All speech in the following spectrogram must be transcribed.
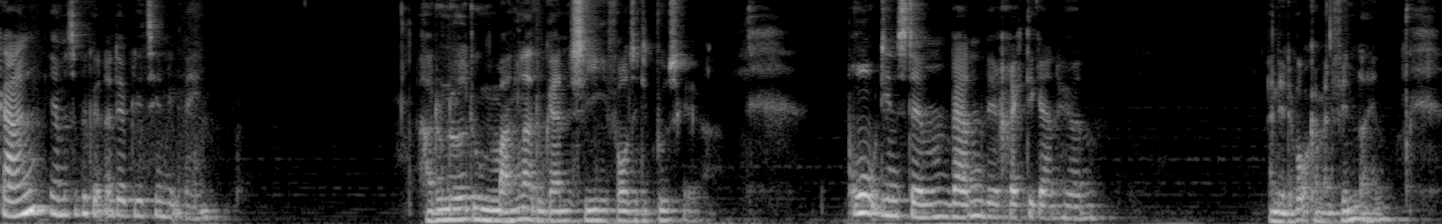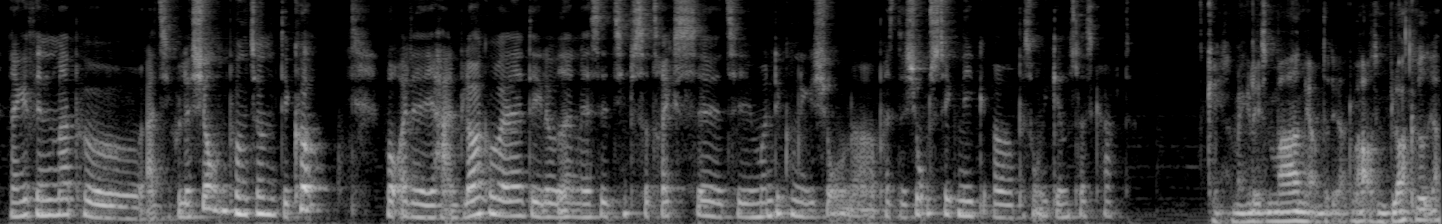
gange, jamen så begynder det at blive til en ny vane. Har du noget, du mangler, du gerne vil sige i forhold til dit budskab? Brug din stemme. Verden vil rigtig gerne høre den. Annette, hvor kan man finde dig henne? Man kan finde mig på artikulation.dk, hvor at, jeg har en blog, hvor jeg deler ud af en masse tips og tricks øh, til mundtlig kommunikation og præsentationsteknik og personlig gennemslagskraft. Okay, så man kan læse meget mere om det der. Du har også en blog, ved jeg,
